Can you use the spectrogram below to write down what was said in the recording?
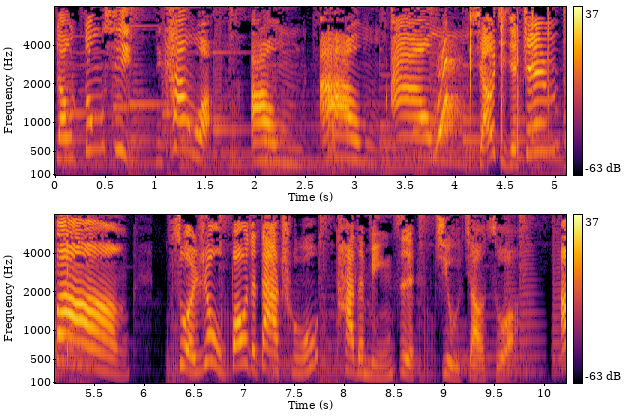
咬东西，你看我，嗷嗷嗷！小姐姐真棒，做肉包的大厨，他的名字就叫做嗷，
